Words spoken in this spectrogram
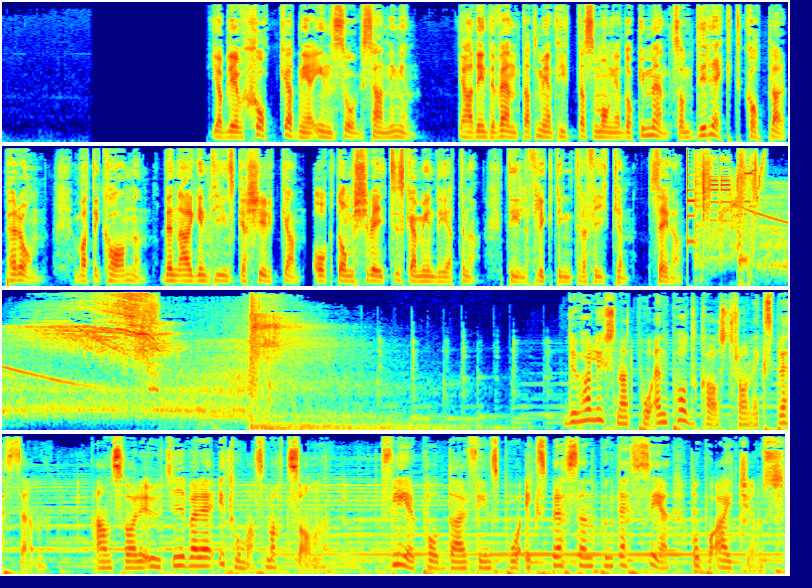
Jag blev chockad när jag insåg sanningen. Jag hade inte väntat mig att hitta så många dokument som direkt kopplar Peron, Vatikanen, den argentinska kyrkan och de schweiziska myndigheterna till flyktingtrafiken, säger han. Du har lyssnat på en podcast från Expressen. Ansvarig utgivare är Thomas Mattsson. Fler poddar finns på Expressen.se och på iTunes.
